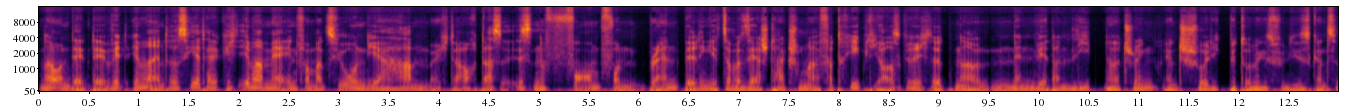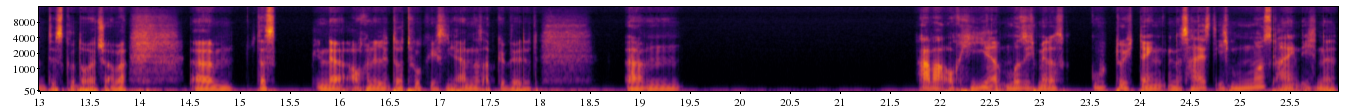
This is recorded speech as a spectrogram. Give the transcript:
ne, und der, der wird immer interessiert, er kriegt immer mehr Informationen, die er haben möchte. Auch das ist eine Form von Brandbuilding, jetzt aber sehr stark schon mal vertrieblich ausgerichtet, ne, nennen wir dann Lead Nurturing. Entschuldigt bitte übrigens für dieses ganze Disco-Deutsche, aber ähm, das in der, auch in der Literatur kriege ich es nicht anders abgebildet. Ähm, aber auch hier muss ich mir das gut durchdenken. Das heißt, ich muss eigentlich eine,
